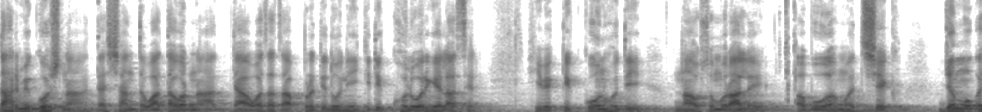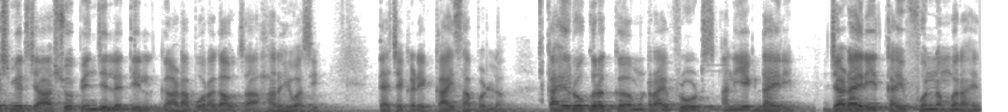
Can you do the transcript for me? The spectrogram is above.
धार्मिक घोषणा त्या शांत वातावरणात त्या आवाजाचा प्रतिध्वनी किती खोलवर गेला असेल. ही व्यक्ती कोण होती? नाव समोर आलंय अबू अहमद शेख. जम्मू काश्मीरच्या शोपेन जिल्ह्यातील गाडापोरा गावचा हा रहिवासी. त्याच्याकडे काय सापडलं? काही रोख रक्कम ड्रायफ्रूट्स आणि एक डायरी. ज्या डायरीत काही फोन नंबर आहेत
